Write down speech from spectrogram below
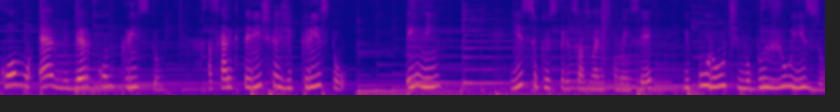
Como é viver com Cristo? As características de Cristo em mim. Isso que o Espírito Santo vai nos convencer. E por último, do juízo,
